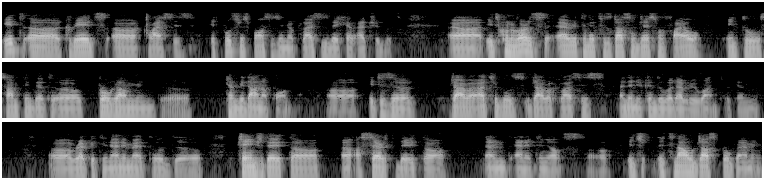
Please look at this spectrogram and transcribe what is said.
it uh, creates uh, classes it puts responses in your classes, they have attributes. Uh, it converts everything that is just a JSON file into something that uh, programming can be done upon. It is a Java attributes, Java classes, and then you can do whatever you want. You can wrap it in any method, uh, change data, assert data, and anything else. it's it's now just programming.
